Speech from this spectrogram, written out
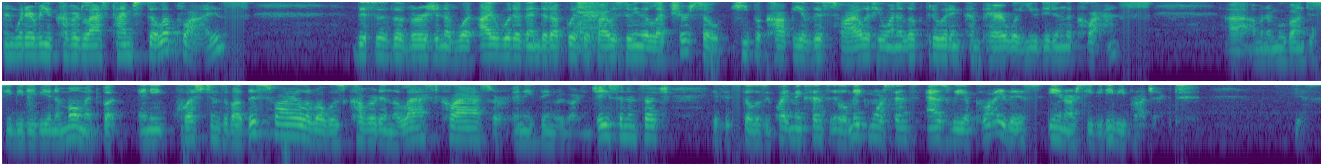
and whatever you covered last time still applies. This is the version of what I would have ended up with if I was doing the lecture, so keep a copy of this file if you want to look through it and compare what you did in the class. Uh, I'm going to move on to CBDB in a moment, but any questions about this file or what was covered in the last class or anything regarding JSON and such, if it still doesn't quite make sense, it'll make more sense as we apply this in our CBDB project. Yes?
